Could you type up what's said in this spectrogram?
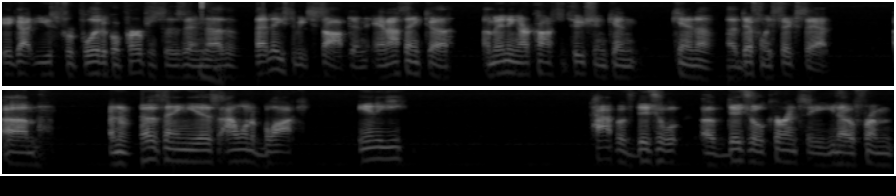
it got used for political purposes and uh, that needs to be stopped and and I think uh, amending our constitution can can uh, definitely fix that. Um, another thing is I want to block any type of digital of digital currency, you know, from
